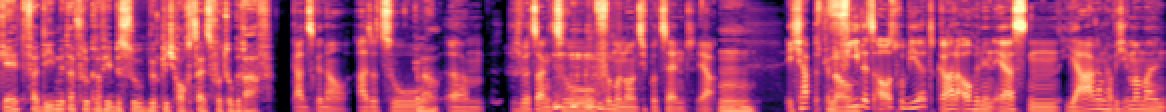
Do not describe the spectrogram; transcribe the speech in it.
Geld verdienen mit der Fotografie, bist du wirklich Hochzeitsfotograf. Ganz genau. Also zu, genau. Ähm, ich würde sagen zu 95 Prozent, ja. Mhm. Ich habe genau. vieles ausprobiert, gerade auch in den ersten Jahren habe ich immer mal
